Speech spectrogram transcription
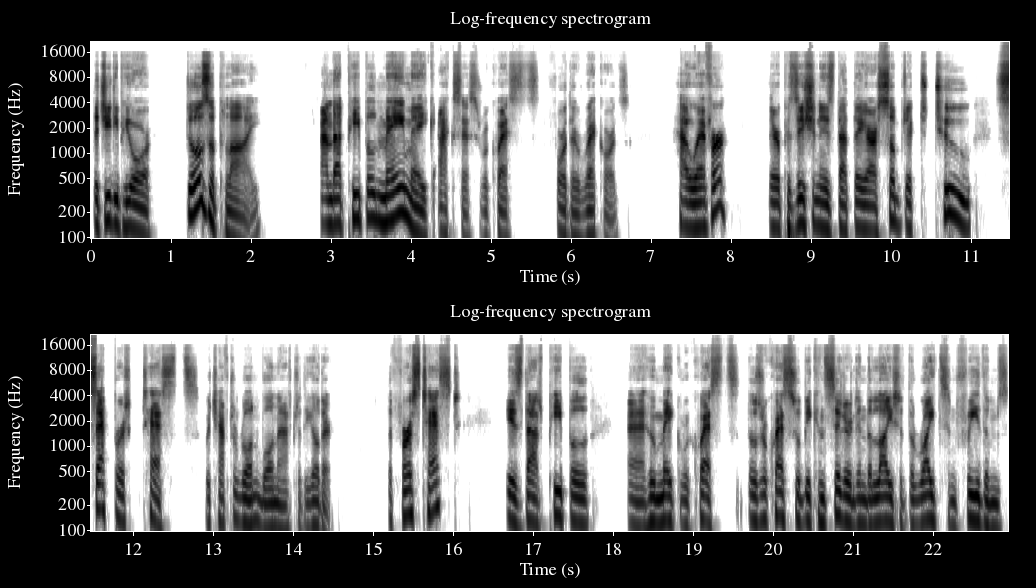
the GDPR does apply and that people may make access requests for their records. However, their position is that they are subject to separate tests which have to run one after the other. The first test is that people uh, who make requests, those requests will be considered in the light of the rights and freedoms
